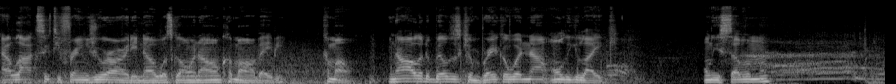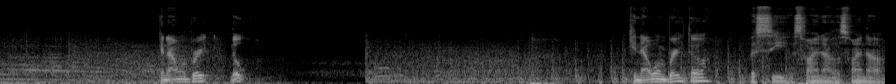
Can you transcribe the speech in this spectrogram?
At lock 60 frames, you already know what's going on. Come on, baby. Come on. Not all of the buildings can break or whatnot. Only like, only seven of them. Can that one break? Nope. Can that one break though? Let's see. Let's find out. Let's find out.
